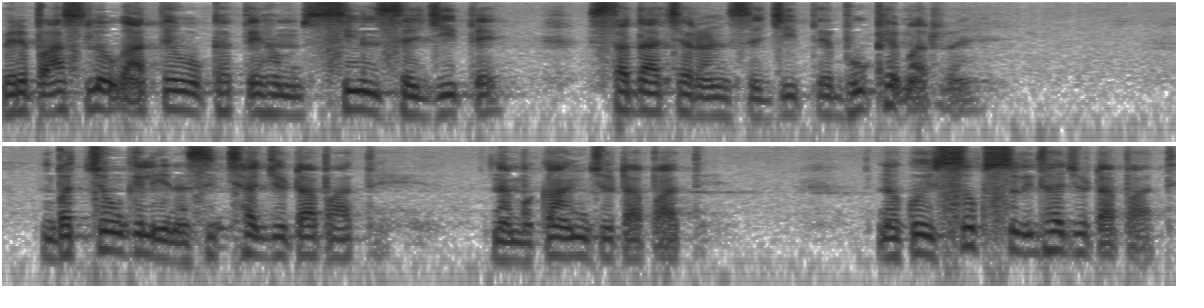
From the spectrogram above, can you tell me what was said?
मेरे पास लोग आते हैं, वो कहते हैं, हम सील से जीते, सदाचरण से जीते, भूखे मर रहे हैं। बच्चों के लिए ना शिक्षा जुटा पाते, ना मकान जुटा पाते, ना कोई सुख सुविधा जुटा पाते।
